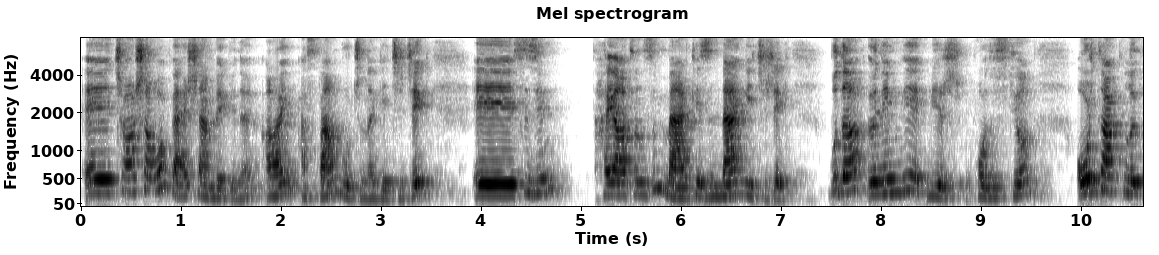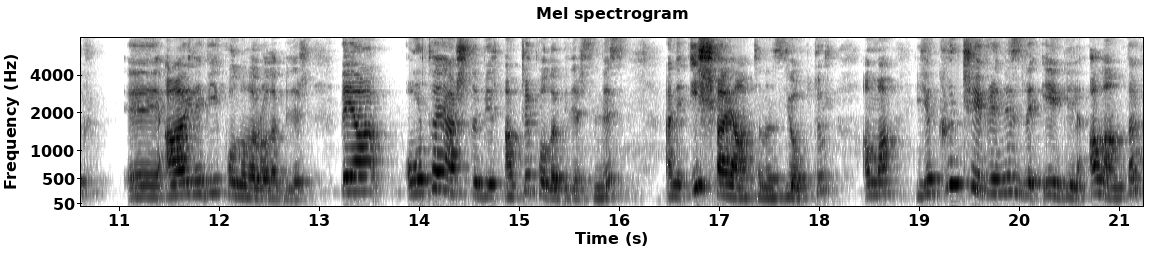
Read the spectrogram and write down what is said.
E, çarşamba, perşembe günü ay Aslan Burcu'na geçecek. E, sizin hayatınızın merkezinden geçecek. Bu da önemli bir pozisyon. Ortaklık, e, ailevi konular olabilir veya orta yaşlı bir akrep olabilirsiniz. Hani iş hayatınız yoktur ama yakın çevrenizle ilgili alanda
